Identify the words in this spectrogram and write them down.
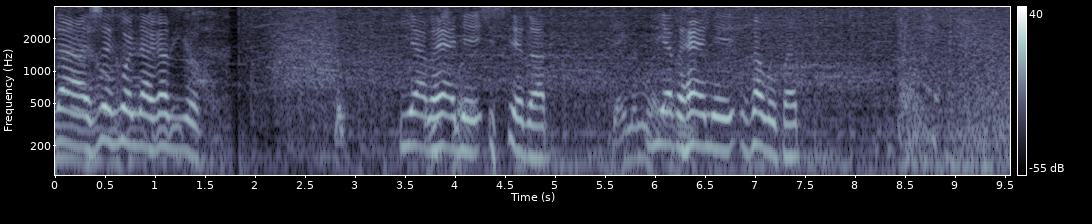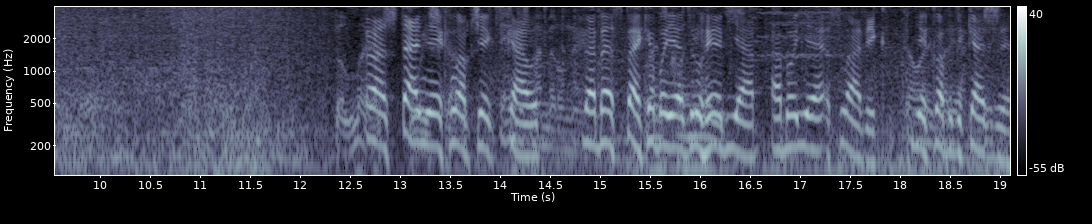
Да, Жигуль на газу. Євгеній Сідо. Євгеній Залупа. Останній хлопчик скаут. Небезпека моє друге ім'я, або є Славік. Нікому не кажи.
